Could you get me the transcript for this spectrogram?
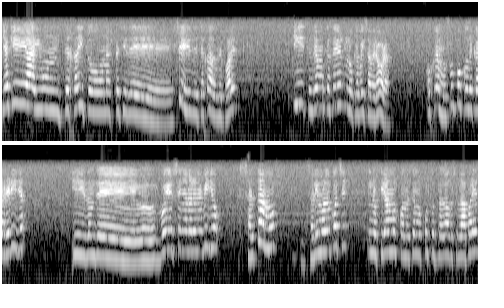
Y aquí hay un tejadito, una especie de... Sí, de tejado, de pared. Y tendremos que hacer lo que vais a ver ahora. Cogemos un poco de carrerilla y donde os voy a señalar en el vídeo, saltamos, salimos del coche y nos tiramos cuando estemos justo pegados en la pared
